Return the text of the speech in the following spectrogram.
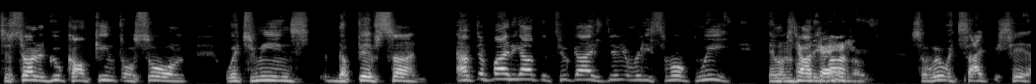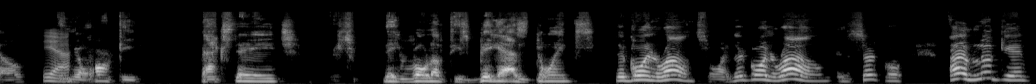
to start a group called Quinto Sol, which means the fifth sun. After finding out the two guys didn't really smoke weed in Los Okay. Marijuanos, so we're with Cypress Hill Yeah. in Milwaukee, backstage. They roll up these big ass doinks. They're going around, so they're going around in a circle. I'm looking,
